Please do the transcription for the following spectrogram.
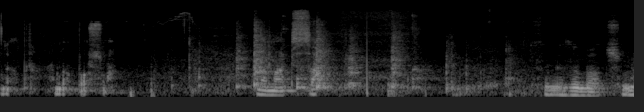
Dobra, chyba poszła. Na maksa. Sobie zobaczmy.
